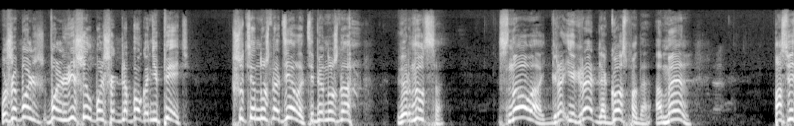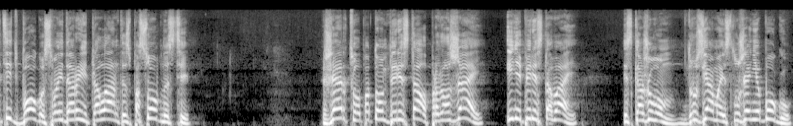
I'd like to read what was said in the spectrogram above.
Уже больше, больше, решил больше для Бога не петь. Что тебе нужно делать? Тебе нужно вернуться. Снова играть для Господа. Амен. Посвятить Богу свои дары, таланты, способности. Жертву потом перестал. Продолжай и не переставай. И скажу вам, друзья мои, служение Богу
